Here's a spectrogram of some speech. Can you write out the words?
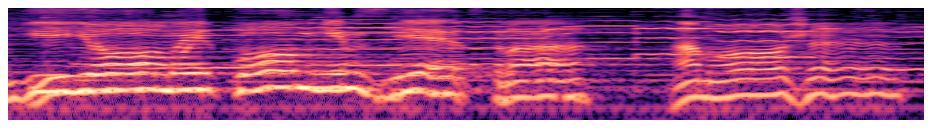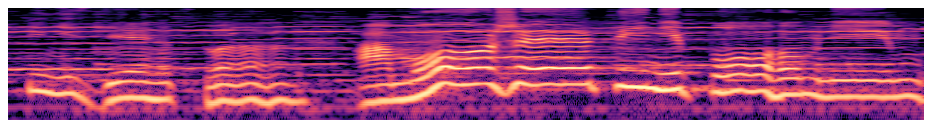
Ее мы помним с детства, А может и не с детства а может и не помним,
